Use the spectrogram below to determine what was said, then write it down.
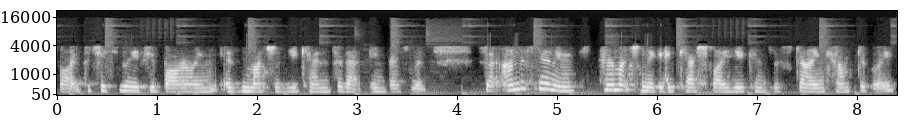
flow, particularly if you're borrowing as much as you can for that investment. So understanding how much negative cash flow you can sustain comfortably,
